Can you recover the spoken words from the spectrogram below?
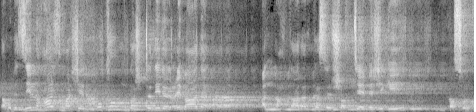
তাহলে জিলহজ মাসের প্রথম দশটা দিনের ইবাদত আল্লাহ তাআলার কাছে সবচেয়ে বেশি কি? পছন্দ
